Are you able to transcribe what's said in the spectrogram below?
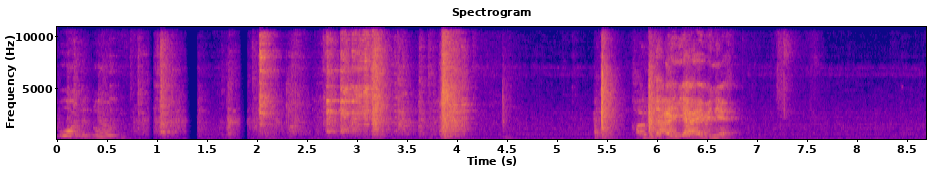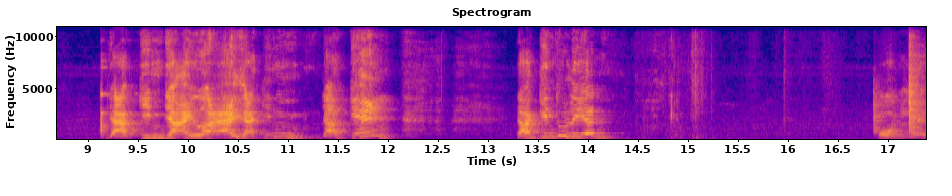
โอ้จะโดน เข้าใจยายไหมเนี่ย อยากกินยายเว้ยอยากกิน อยากกิน อยากกินทุเรียนบอกเลย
